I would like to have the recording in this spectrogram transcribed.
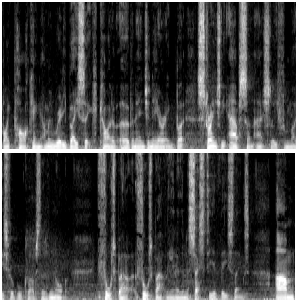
Bike parking, I mean, really basic kind of urban engineering, but strangely absent actually from most football clubs that have not thought about thought about you know the necessity of these things. Um,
